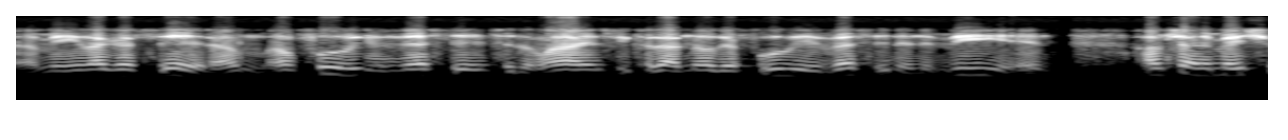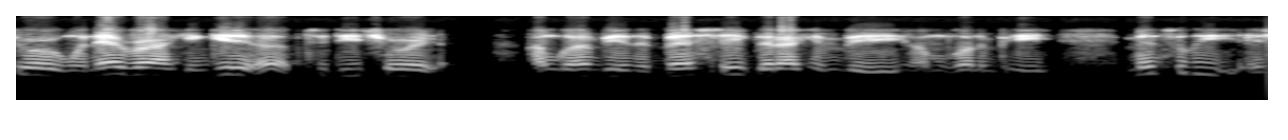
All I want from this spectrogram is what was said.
I mean, like I said, I'm I'm fully invested into the Lions because I know they're fully invested into me, and I'm trying to make sure whenever I can get up to Detroit, I'm going to be in the best shape that I can be. I'm going to be mentally as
